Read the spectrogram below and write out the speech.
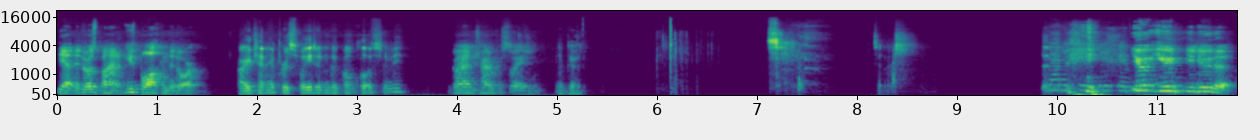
Yeah, the door's behind him. He's blocking the door. All right, can I persuade him to come close to me? Go ahead and try persuasion. Okay. You gotta do You you you do the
